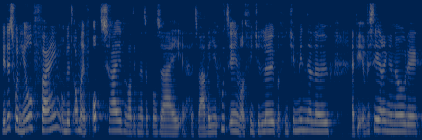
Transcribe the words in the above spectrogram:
Dit is gewoon heel fijn om dit allemaal even op te schrijven. Wat ik net ook al zei. Eh, het waar ben je goed in? Wat vind je leuk? Wat vind je minder leuk? Heb je investeringen nodig?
